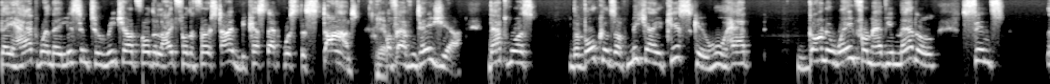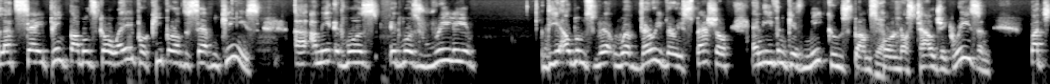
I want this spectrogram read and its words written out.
they had when they listened to Reach Out for the Light for the first time because that was the start yep. of Avantasia. That was the vocals of Michael Kiske, who had gone away from heavy metal since let's say pink bubbles go ape or keeper of the seven keys uh, i mean it was it was really the albums were very very special and even give me goosebumps yeah. for a nostalgic reason but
